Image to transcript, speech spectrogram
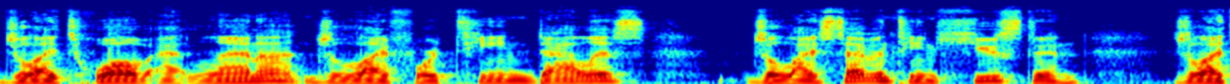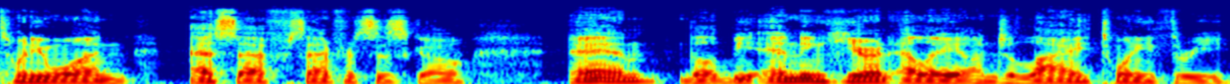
July twelve Atlanta, July fourteen Dallas, July seventeen Houston, July twenty one SF San Francisco, and they'll be ending here in LA on July 23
